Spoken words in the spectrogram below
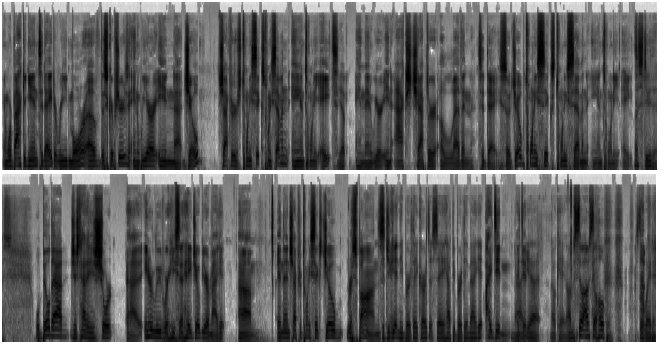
And we're back again today to read more of the scriptures. And we are in uh, Job chapters 26, 27, and 28. Yep. And then we are in Acts chapter 11 today. So Job 26, 27, and 28. Let's do this. Well, Bildad just had his short uh, interlude where he said, Hey, Job, you're a maggot. Um, and then chapter 26, Job responds. Did you get any birthday cards that say "Happy Birthday, Maggot"? I didn't. Not I didn't. yet. Okay. I'm still. I'm still hoping. still waiting.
